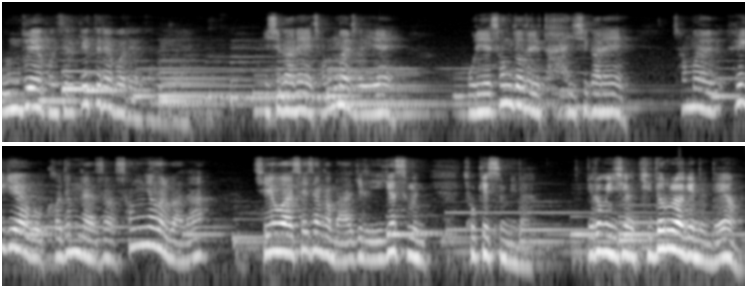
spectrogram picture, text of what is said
음부의 권세를 깨뜨려 버려야 되는 거예요. 이 시간에 정말 저희의 우리의 성도들이 다 이 시간에 정말 회개하고 거듭나서 성령을 받아 죄와 세상과 마귀를 이겼으면 좋겠습니다. 여러분 이 시간 기도를 하겠는데요.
